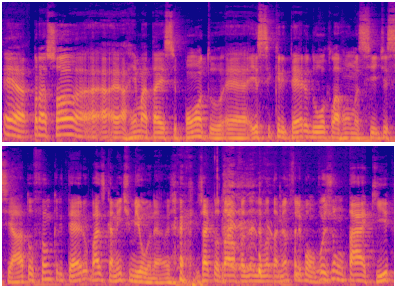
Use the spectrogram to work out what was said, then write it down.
É, para só arrematar esse ponto, é, esse critério do Oklahoma City e Seattle foi um critério basicamente meu, né? Já que eu tava fazendo levantamento, falei, bom, vou juntar aqui.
